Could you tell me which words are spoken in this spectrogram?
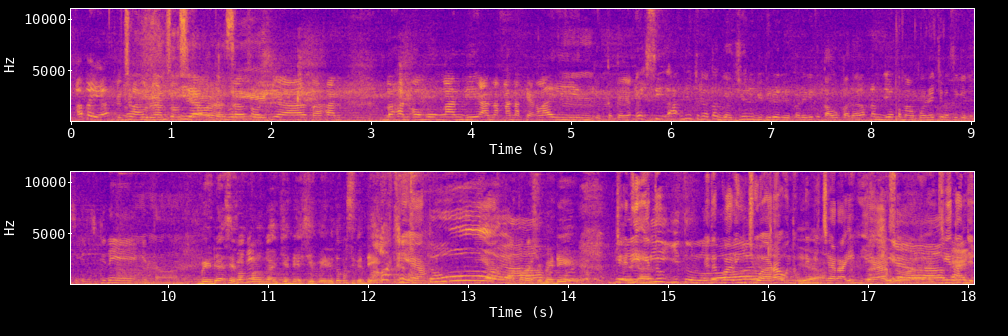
apa ya Kecemburuan sosial iya, kecemburuan sosial bahan bahan omongan di anak-anak yang lain Hmm. gitu kayak eh si A ini ternyata gajinya lebih gede daripada kita tahu padahal kan dia kemampuannya cuma segini segini segini gitu Beda sih Jadi- kalau gajian di SCBD itu pasti gede. Iya. tuh Iya, ya Kantornya SCBD. Jadi Iya. itu gitu loh. itu paling juara untuk Iya. dibicarain ya. Iya, gaji itu jadi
